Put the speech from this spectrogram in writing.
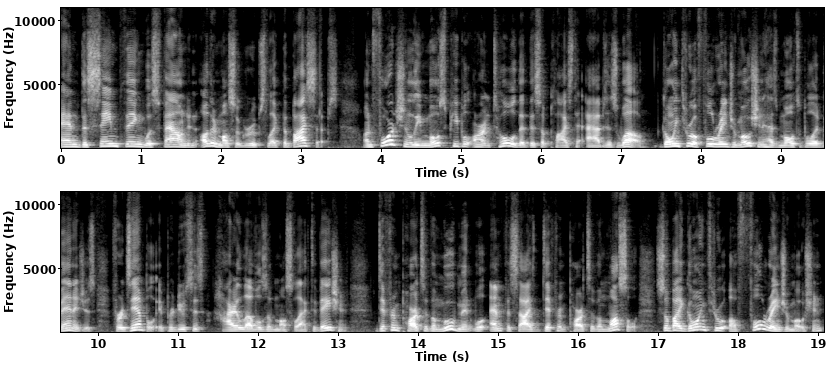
And the same thing was found in other muscle groups like the biceps. Unfortunately, most people aren't told that this applies to abs as well. Going through a full range of motion has multiple advantages. For example, it produces higher levels of muscle activation. Different parts of a movement will emphasize different parts of a muscle. So by going through a full range of motion,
